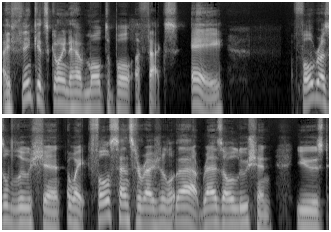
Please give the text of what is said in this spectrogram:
I think it's going to have multiple effects. A full resolution. Oh, wait, full sensor resol- uh, resolution used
